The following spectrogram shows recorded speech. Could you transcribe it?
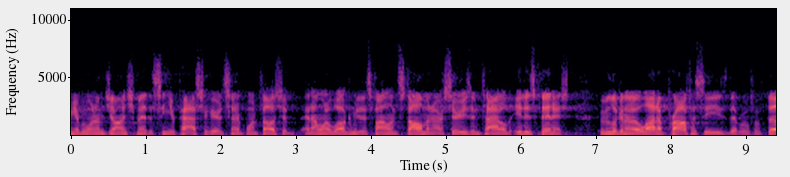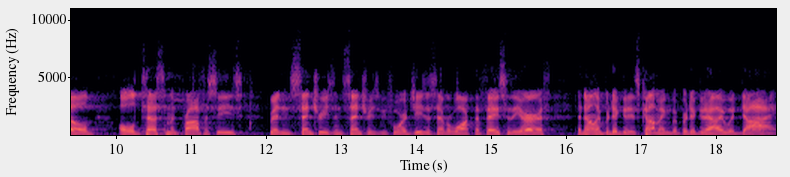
morning, everyone. I'm John Schmidt, the senior pastor here at Centerpoint Fellowship, and I want to welcome you to this final installment in our series entitled It Is Finished. We've been looking at a lot of prophecies that were fulfilled, Old Testament prophecies written centuries and centuries before Jesus ever walked the face of the earth that not only predicted his coming, but predicted how he would die.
